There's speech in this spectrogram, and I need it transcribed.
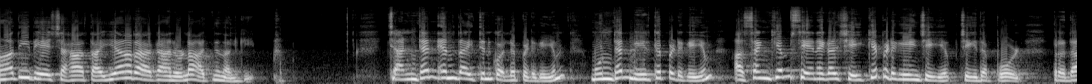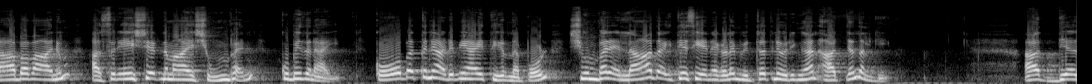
ആദിദേശ തയ്യാറാകാനുള്ള ആജ്ഞ നൽകി. ചണ്ഡൻ എന്ന ദൈത്യൻ കൊല്ലപ്പെടുകയും മുണ്ഡൻ വീഴ്ത്തപ്പെടുകയും അസംഖ്യം സേനകൾ ക്ഷയിക്കപ്പെടുകയും ചെയ്യ ചെയ്തപ്പോൾ പ്രതാപവാനും അസുരേശ്വരനുമായ ശുംഭൻ കുപിതനായി. കോപത്തിന് അടിമയായി തീർന്നപ്പോൾ ശുംഭൻ എല്ലാ ദൈത്യസേനകളും യുദ്ധത്തിന് ഒരുങ്ങാൻ ആജ്ഞ നൽകി. അദ്യ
